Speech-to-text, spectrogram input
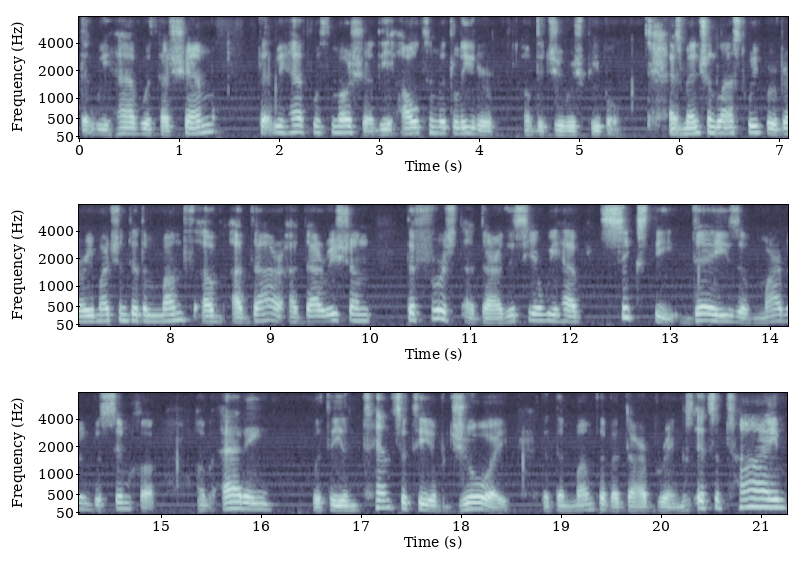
that we have with Hashem, that we have with Moshe, the ultimate leader of the Jewish people. As mentioned last week, we're very much into the month of Adar, Adar Rishon, the first Adar. This year we have 60 days of Marbin B'Simcha, of adding with the intensity of joy that the month of Adar brings. It's a time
